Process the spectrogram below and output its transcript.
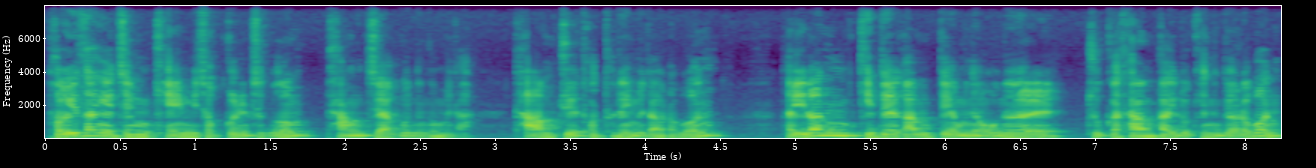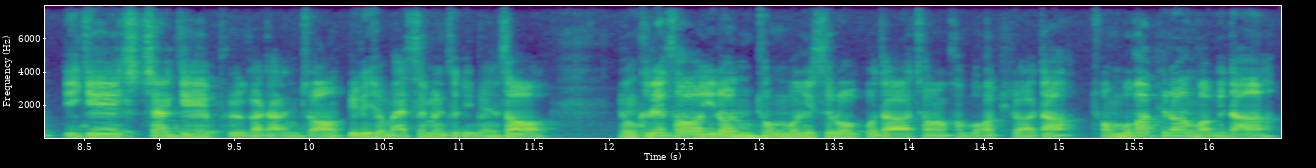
더 이상의 지금 개미 접근을 지금 방지하고 있는 겁니다. 다음 주에 터트립니다, 여러분. 자, 이런 기대감 때문에 오늘 주가 상한가 이렇게 했는데 여러분, 이게 시작에 불과하다는 점 미리 좀 말씀을 드리면서 음, 그래서 이런 종목일수록 보다 정확한 뭐가 필요하다? 정보가 필요한 겁니다.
